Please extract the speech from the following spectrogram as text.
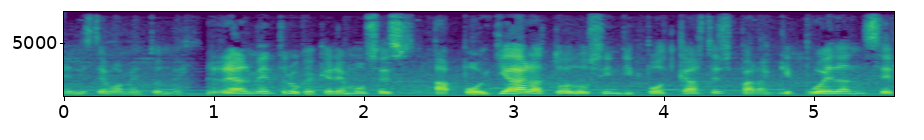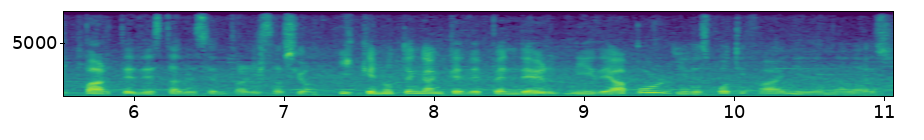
en este momento en México. Realmente lo que queremos es apoyar a todos indie podcasters para que puedan ser parte de esta descentralización y que no tengan que depender ni de Apple, ni de Spotify, ni de nada de eso.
